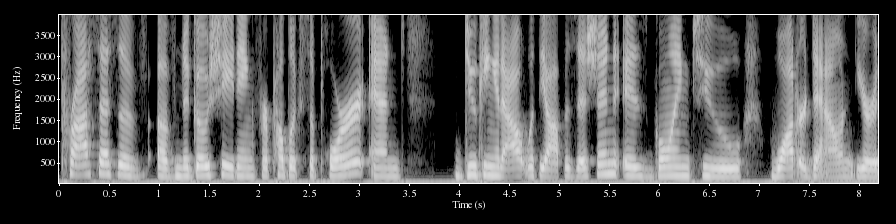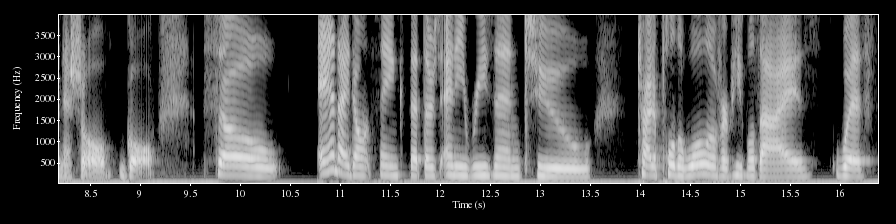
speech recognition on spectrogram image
process of of negotiating for public support and duking it out with the opposition is going to water down your initial goal. So, and I don't think that there's any reason to try to pull the wool over people's eyes with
